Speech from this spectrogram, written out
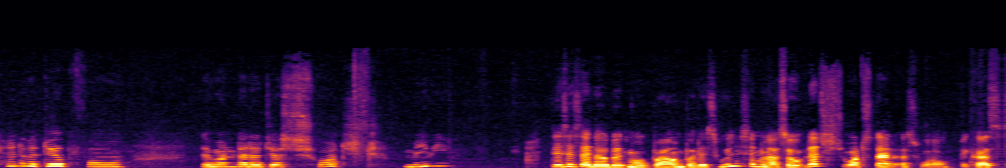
kind of a dupe for the one that I just swatched? Maybe? This is a little bit more brown, but it's really similar. So let's swatch that as well, because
